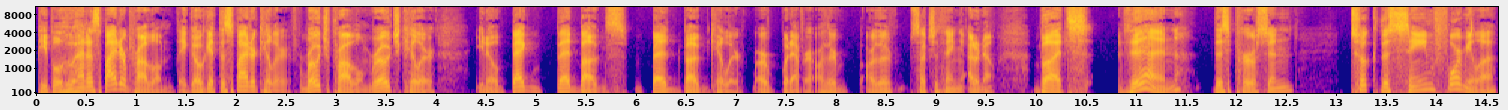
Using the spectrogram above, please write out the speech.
People who had a spider problem, they go get the spider killer. Roach problem, roach killer. You know, bed bed bugs, bed bug killer, or whatever. Are there are there such a thing? I don't know. But then this person took the same formula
